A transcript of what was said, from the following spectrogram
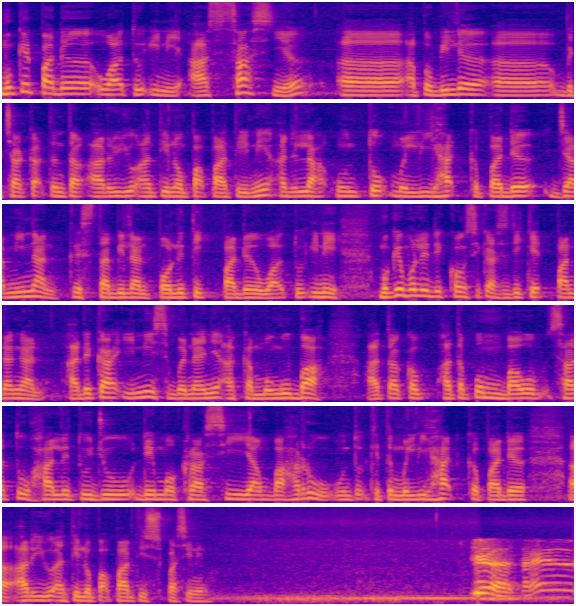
mungkin pada waktu ini asasnya apabila bercakap tentang RU anti lompat parti ini adalah untuk melihat kepada jaminan kestabilan politik pada waktu ini. Mungkin boleh dikongsikan sedikit pandangan. Adakah ini sebenarnya akan mengubah atau ataupun membawa satu hala tuju demokrasi yang baru untuk kita melihat kepada uh, RU anti lompat parti selepas ini? Ya, saya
